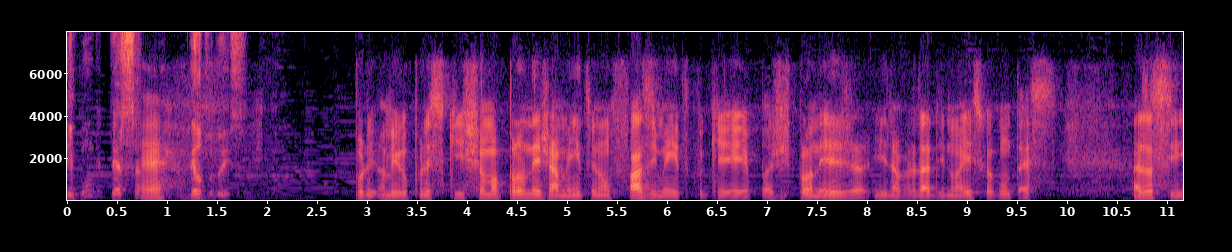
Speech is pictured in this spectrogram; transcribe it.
Segunda e terça É, deu tudo isso. por- amigo, por isso que chama planejamento e não fazimento, porque a gente planeja e na verdade não é isso que acontece. Mas assim,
